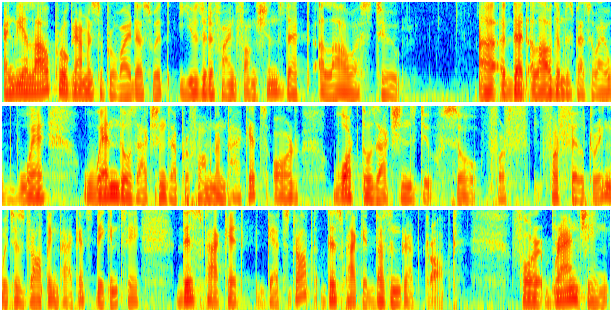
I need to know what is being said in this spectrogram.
and we allow programmers to provide us with user-defined functions that allow us to uh, that allow them to specify where when those actions are performed on packets or what those actions do. So for for filtering, which is dropping packets, they can say this packet gets dropped, this packet doesn't get dropped. For branching,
